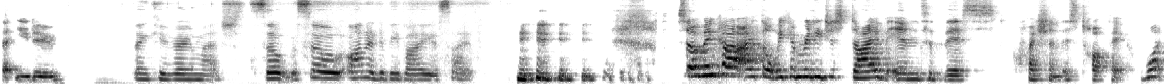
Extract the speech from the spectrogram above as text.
that you do. Thank you very much. So so honored to be by your side. so Minke, I thought we can really just dive into this question, this topic. What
